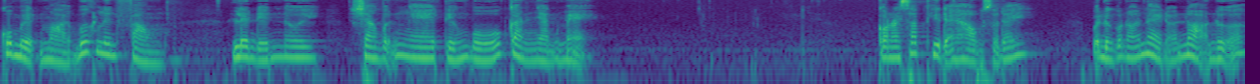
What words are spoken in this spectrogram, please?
Cô mệt mỏi bước lên phòng. Lên đến nơi Trang vẫn nghe tiếng bố cằn nhằn mẹ. Con đã sắp thi đại học rồi đấy Bà đừng có nói này nói nọ nữa,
